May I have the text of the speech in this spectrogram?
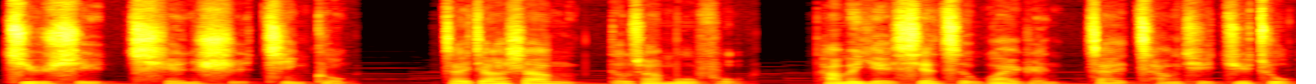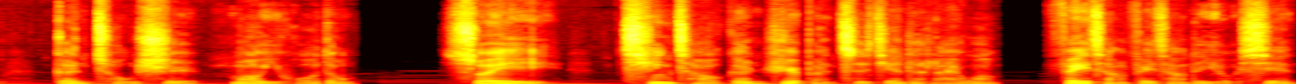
继续遣使进贡，再加上德川幕府，他们也限制外人在长期居住跟从事贸易活动，所以清朝跟日本之间的来往非常非常的有限。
